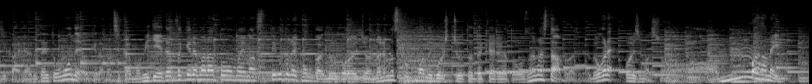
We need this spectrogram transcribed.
次回やりたいと思うんで、よければ次回も見ていただければなと思います。ということで、今回動画は以上になります。ここまでご視聴いただきありがとうございました。また次回動画でお会いしましょう。またね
